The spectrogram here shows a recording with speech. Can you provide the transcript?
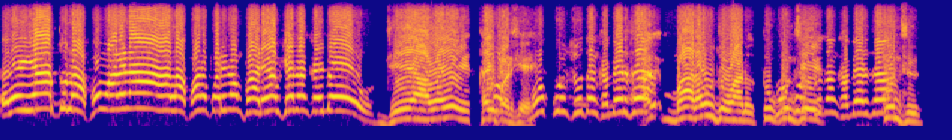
અરે યાર તું લાફો મારે ના. લાફાનો પરિણામ ફાડે? આવશે તને કહી દઉં. જે આવે એ થઈ પડશે. હું કોણ છું તને ખબર છે? મારે આવું જોવાનું. તું હું કોણ છું તને ખબર છે? કોણ છે?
